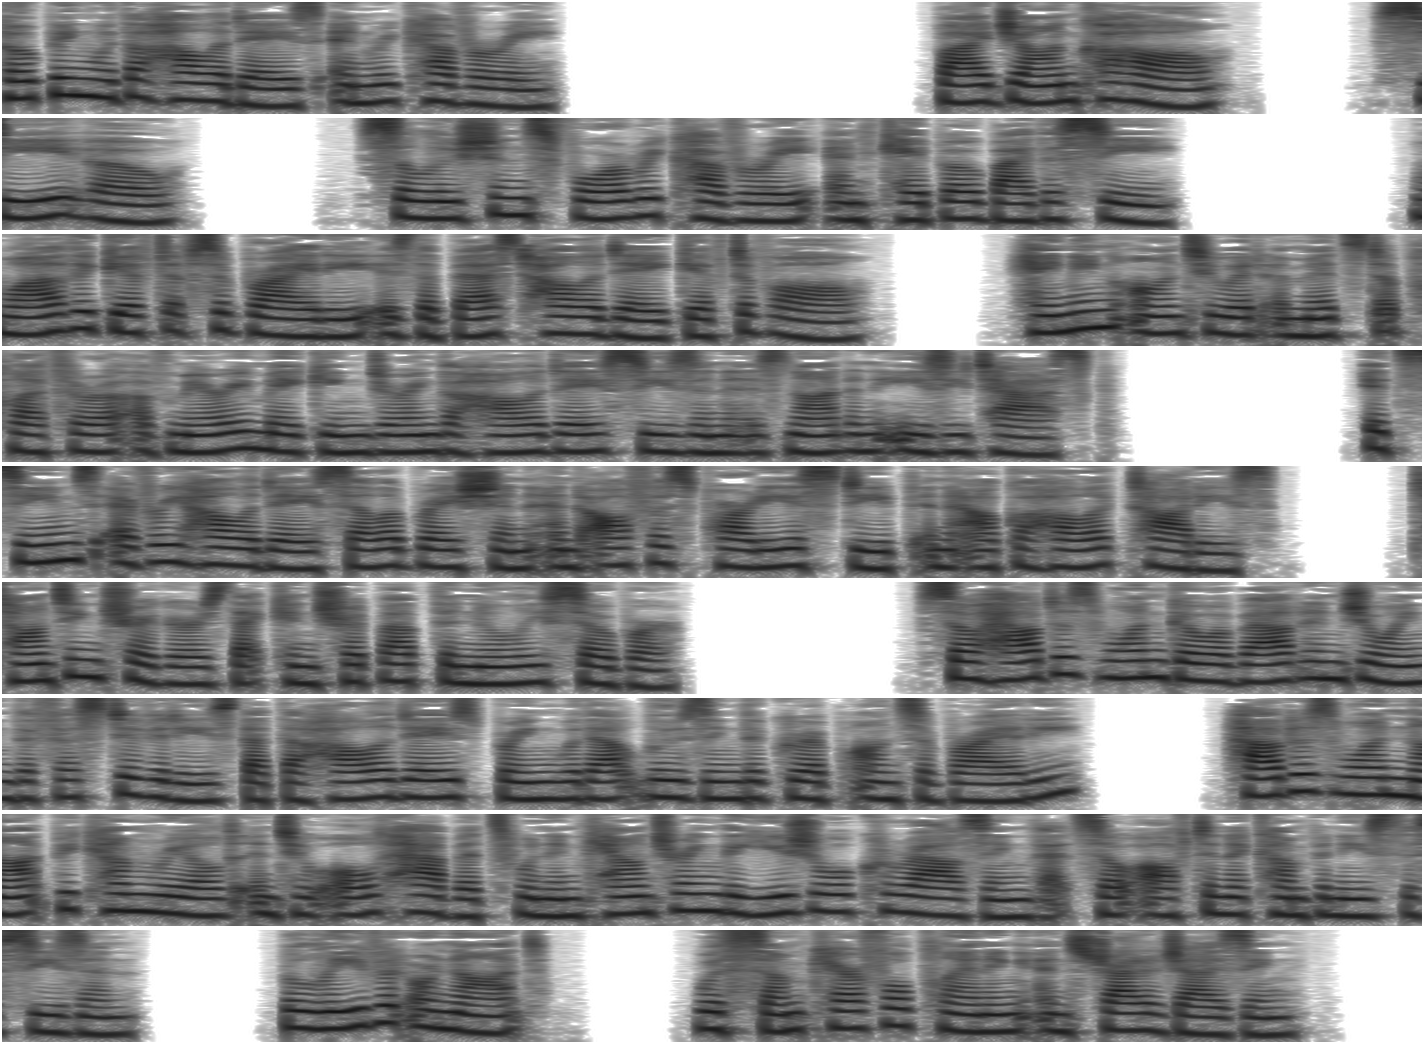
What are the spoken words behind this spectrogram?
Coping with the Holidays and Recovery. By John Cahill, CEO. Solutions for Recovery and Capo by the Sea. While the gift of sobriety is the best holiday gift of all, hanging on to it amidst a plethora of merrymaking during the holiday season is not an easy task. It seems every holiday celebration and office party is steeped in alcoholic toddies, taunting triggers that can trip up the newly sober. So, how does one go about enjoying the festivities that the holidays bring without losing the grip on sobriety? How does one not become reeled into old habits when encountering the usual carousing that so often accompanies the season? Believe it or not, with some careful planning and strategizing,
